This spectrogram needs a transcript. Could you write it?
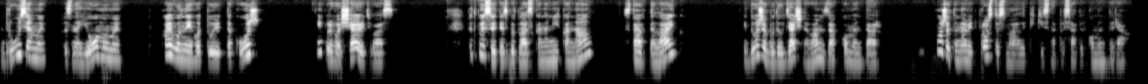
друзями, знайомими. Хай вони готують також і пригощають вас. Підписуйтесь, будь ласка, на мій канал, ставте лайк і дуже буду вдячна вам за коментар. Можете навіть просто смайлик якийсь написати в коментарях.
